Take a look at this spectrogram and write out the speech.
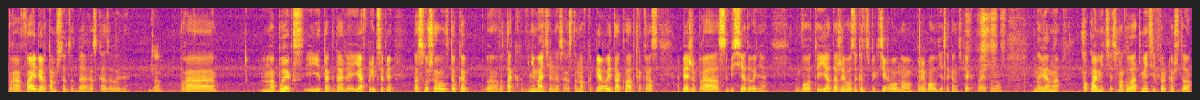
про Fiber там что-то, да, рассказывали Да. про MobX и так далее. Я, в принципе, послушал только э, вот так внимательно с расстановкой первый доклад, как раз, опять же, про собеседование. Вот, и я даже его законспектировал, но проебал где-то конспект, поэтому, наверное, по памяти смогу отметить только, что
